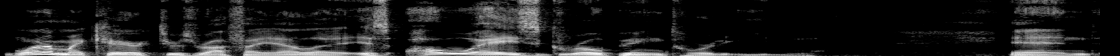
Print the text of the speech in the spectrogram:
one of my characters, Rafaela, is always groping toward Eden. And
